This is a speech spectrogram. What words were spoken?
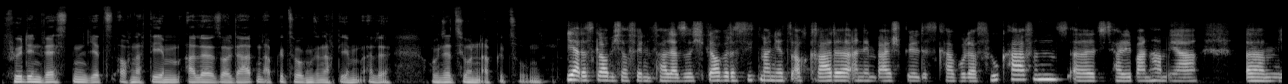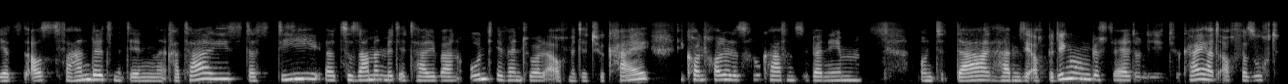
für den Westen, jetzt auch nachdem alle Soldaten abgezogen sind, nachdem alle Organisationen abgezogen sind. Ja, das glaube ich auf jeden Fall. Also ich glaube, das sieht man jetzt auch gerade an dem Beispiel des Kabuler Flughafens. Äh, die Taliban haben ja ähm, jetzt ausverhandelt mit den Kataris, dass die äh, zusammen mit den Taliban und eventuell auch mit der Türkei die Kontrolle des Flughafens übernehmen. Und da haben sie auch Bedingungen gestellt und die Türkei hat auch versucht,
